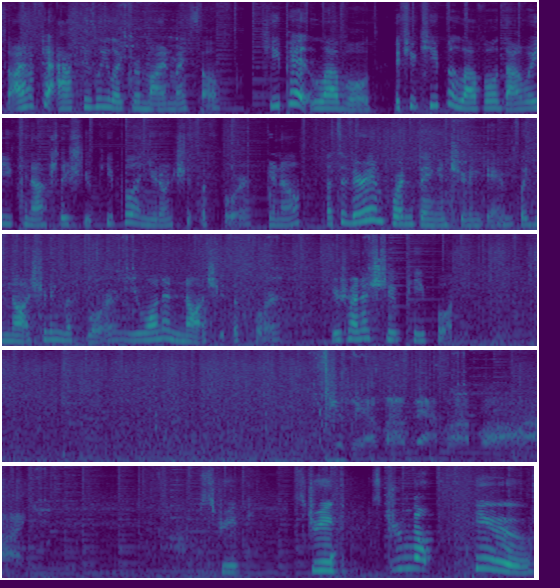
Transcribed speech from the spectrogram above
So I have to actively, like, remind myself. Keep it leveled. If you keep it leveled, that way you can actually shoot people and you don't shoot the floor, you know? That's a very important thing in shooting games, like not shooting the floor. You want to not shoot the floor. You're trying to shoot people. Streak. Streak. Streak. No. Pew.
